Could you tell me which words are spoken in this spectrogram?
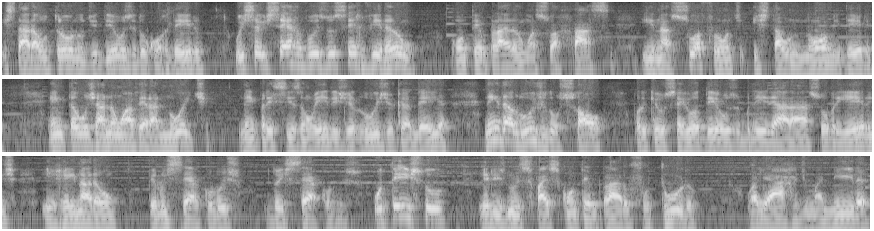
estará o trono de Deus e do Cordeiro. Os seus servos o servirão, contemplarão a sua face, e na sua fronte está o nome dele. Então já não haverá noite, nem precisam eles de luz de candeia, nem da luz do sol porque o Senhor Deus brilhará sobre eles e reinarão pelos séculos dos séculos. O texto ele nos faz contemplar o futuro, olhar de maneira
